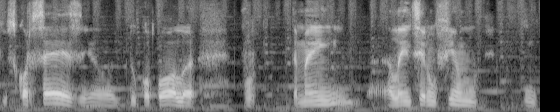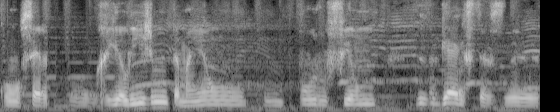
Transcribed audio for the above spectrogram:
do Scorsese, do Coppola, porque também, além de ser um filme com, com um certo realismo, também é um, um puro filme de gangsters, de,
